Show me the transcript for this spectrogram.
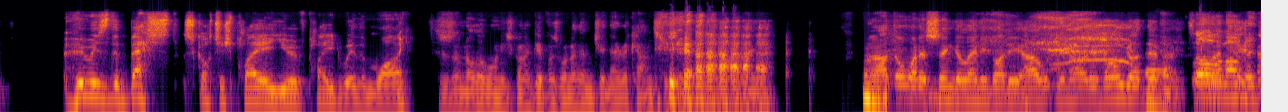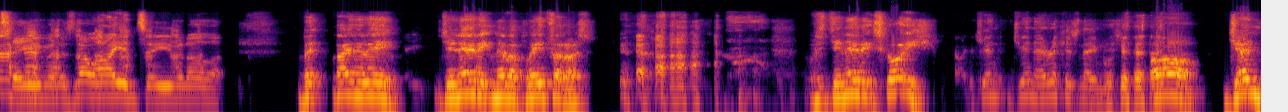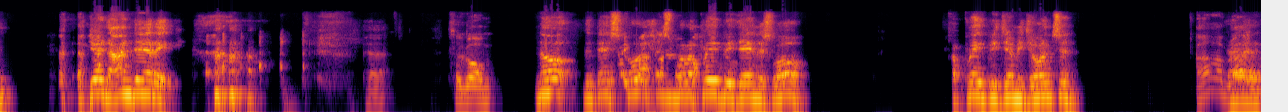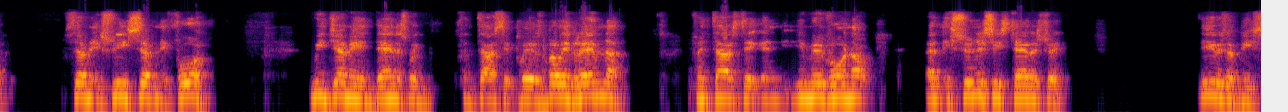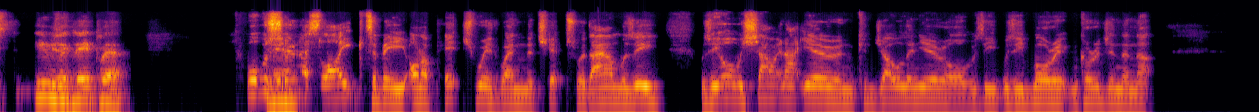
who is the best Scottish player you have played with and why? This is another one he's going to give us one of them generic answers. I don't want to single anybody out. You know, they've all got different. It's all about the team, and there's no I in team and all that. But by the way, generic never played for us. that. Was generic Scottish? Gen- generic, his name was. Oh, Jin, Jin and Eric. Yeah. So go on. No, the best Right, Scottish that's one. Well, I played with Denis Law. I played with Jimmy Johnstone. Oh, right. Uh, 73, 74. Me, Jimmy, and Denis were fantastic players. Billy Bremner, fantastic. And you move on up into Souness's territory. He was a beast. He was a great player. What was Yeah. Souness like to be on a pitch with when the chips were down? Was he was he always shouting at you and cajoling you, or was he was he more encouraging than that?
